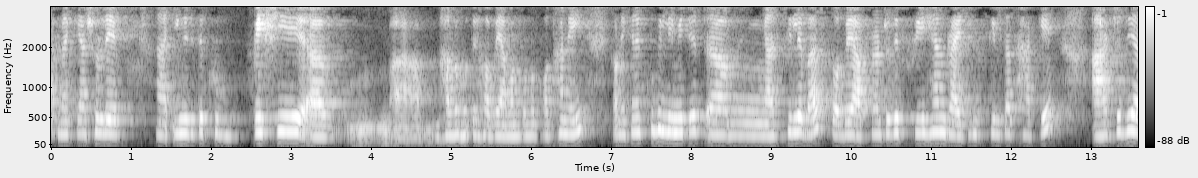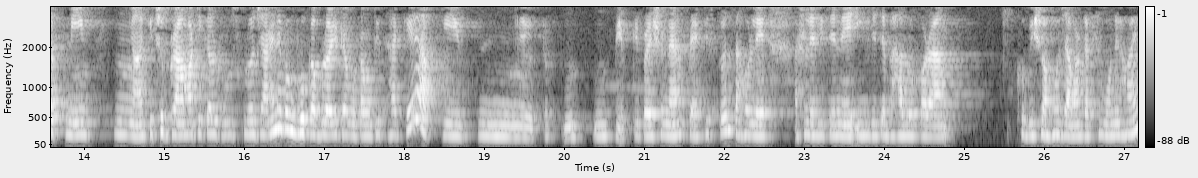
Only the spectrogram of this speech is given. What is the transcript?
আপনাকে আসলে ইংরেজিতে খুব বেশি ভালো হতে হবে এমন কোনো কথা নেই। কারণ এখানে খুবই লিমিটেড সিলেবাস তবে আপনার যদি ফ্রি হ্যান্ড রাইটিং স্কিলটা থাকে, আর যদি আপনি কিছু গ্রামাটিক্যাল রুলসগুলো জানেন এবং ভোকাবুলারিটা মোটামুটি থাকে, আপনি একটু প্রিপারেশন নেন প্র্যাকটিস করেন, তাহলে আসলে রিটেনে ইংরেজিতে ভালো করা খুবই সহজ আমার কাছে মনে হয়।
